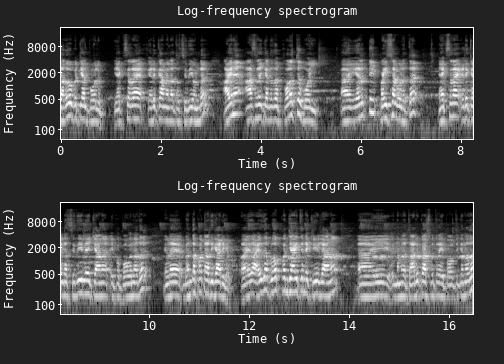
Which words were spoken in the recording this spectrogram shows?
ചതവ് പറ്റിയാൽ പോലും എക്സ്റേ എടുക്കാൻ മേലാത്ത സ്ഥിതിയുണ്ട്. അതിനെ ആശ്രയിക്കേണ്ടത് പുറത്തു പോയി ഇരട്ടി പൈസ കൊടുത്ത് എക്സ്റേ എടുക്കേണ്ട സ്ഥിതിയിലേക്കാണ് ഇപ്പോൾ പോകുന്നത്. ഇവിടെ ബന്ധപ്പെട്ട അധികാരികൾ അതായത് അഴുത ബ്ലോക്ക് പഞ്ചായത്തിന്റെ കീഴിലാണ് ഈ നമ്മുടെ താലൂക്ക് ആശുപത്രി പ്രവർത്തിക്കുന്നത്.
